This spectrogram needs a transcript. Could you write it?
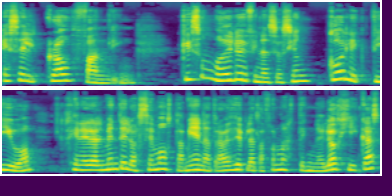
es el crowdfunding, que es un modelo de financiación colectivo. Generalmente lo hacemos también a través de plataformas tecnológicas,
